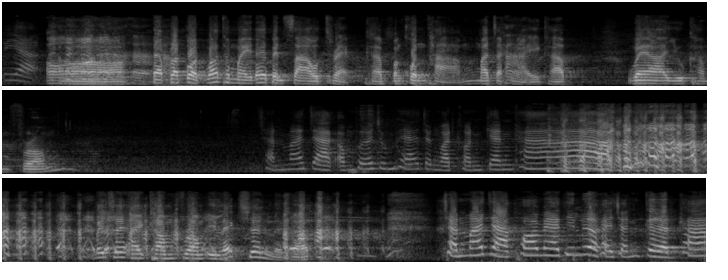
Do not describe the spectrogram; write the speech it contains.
เตี้ย อ๋ออ๋อแต่ปรากฏว่าทำไมได้เป็น sound track ครับ บางคนถามมาจากค่ะ ไหนครับ Where are you come from ฉันมาจากอำเภอชุมแพจังหวัดขอนแก่นค่ะ ไม่ใช่ I come from election เหรอครับฉันมาจากพ่อแม่ที่เลือกให้ฉันเกิดค่ะ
